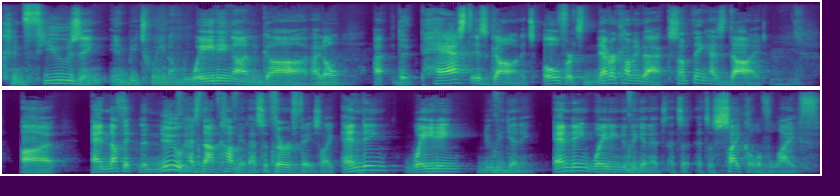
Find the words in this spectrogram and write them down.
confusing in between. I'm waiting on God. I don't. I, the past is gone. It's over. It's never coming back. Something has died, uh, and nothing. The new has not come yet. That's the third phase. Like ending, waiting, new beginning. Ending, waiting, new beginning. It's, it's, a, it's a cycle of life,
